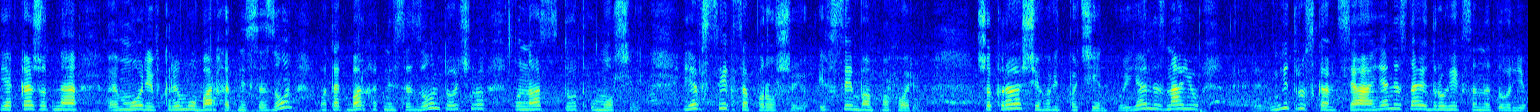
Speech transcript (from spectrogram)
як кажуть на е, морі в Криму бархатний сезон. Отак бархатний сезон точно у нас тут у Моршині. Я всіх запрошую і всім вам говорю, що кращого відпочинку. Я не знаю е, ні Трускавця, я не знаю других санаторіїв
